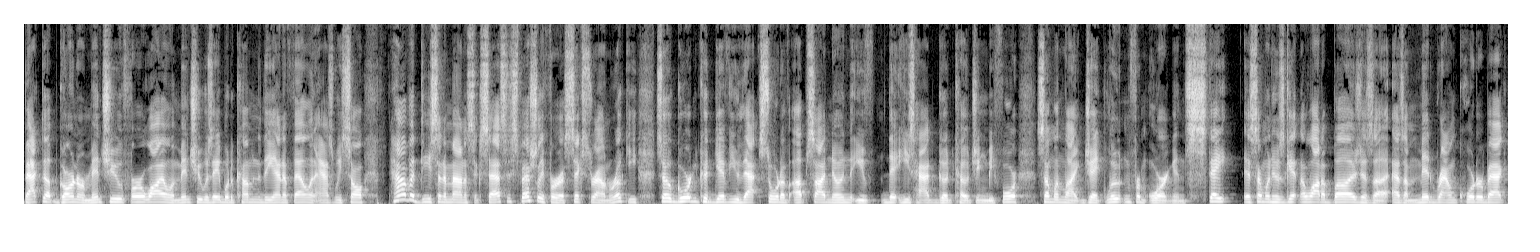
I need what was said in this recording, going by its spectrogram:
Backed up Gardner Minshew for a while, and Minshew was able to come into the NFL and, as we saw, have a decent amount of success, especially for a sixth round rookie. So Gordon could give you that sort of upside, knowing that you've that he's had good coaching before. Someone like Jake Luton from Oregon State is someone who's getting a lot of buzz as a as a mid round quarterback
